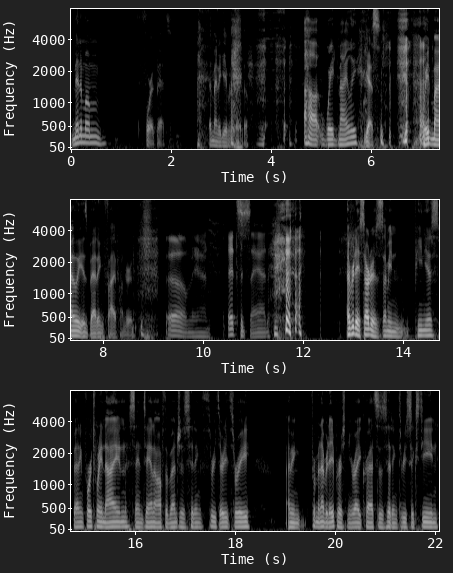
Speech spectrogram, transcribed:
minimum four at bats. That might have given it away though. Uh, Wade Miley. Yes, Wade Miley is batting 500. Oh man, it's sad. Everyday starters. I mean, Pena's batting 429. Santana off the bench is hitting 333. I mean, from an everyday person, you're right. Kratz is hitting 316.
